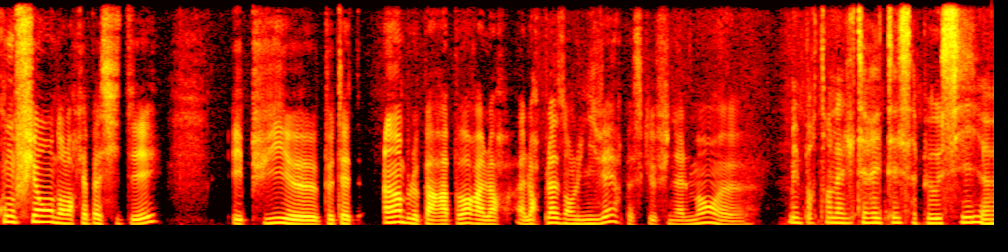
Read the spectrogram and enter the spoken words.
confiants dans leurs capacités, et puis euh, peut-être humbles par rapport à leur, à leur place dans l'univers, parce que finalement, euh, Mais pourtant, l'altérité, ça peut aussi euh,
